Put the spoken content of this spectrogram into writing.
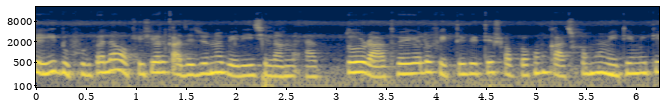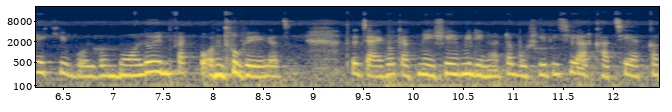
সেই দুপুরবেলা অফিসিয়াল কাজের জন্য বেরিয়েছিলাম। এত রাত হয়ে গেল, ফিরতে ফিরতে সব রকম কাজকর্ম মিটিয়ে মিটিয়ে কি বলব? মলও ইনফ্যাক্ট বন্ধ হয়ে গেছে। তো যাই হোক, এখন এসেই আমি ডিনারটা বসিয়ে দিয়েছি আর খাচ্ছি এক কাপ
